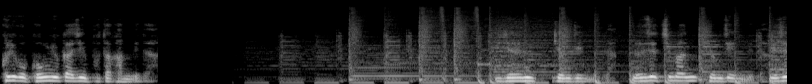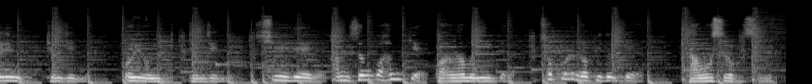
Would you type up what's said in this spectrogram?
그리고 공유까지 부탁합니다. 이제는 경제입니다. 늦었지만 경제입니다. 예전인 경제입니다. 어려운 경제입니다. 시위대의 함성과 함께 광화문 일대가 촛불을 높이 들 때 당혹스럽습니다.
